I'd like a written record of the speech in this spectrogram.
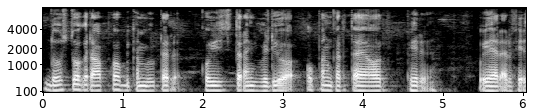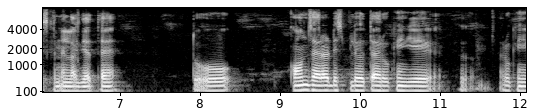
दोस्तों, अगर आपका भी कंप्यूटर कोई इस तरह की वीडियो ओपन करता है और फिर कोई एरर फेस करने लग जाता है तो कौन सा एरर डिस्प्ले होता है? रुकें, ये रुकें ये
